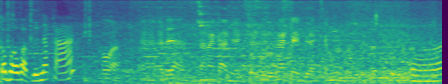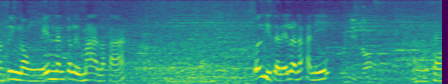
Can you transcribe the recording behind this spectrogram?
ก็บอกแบบลึกนะคะเพราะว่าก็ได้ธนาคารเนี่ยก็คือค่าเรียนเดือนจำนวนอ๋อซึ่งน้องเอ็นนั้นก็เลยมาแล้วคะวันที่แต่ได้แล้วนะคะนี้วันนี้ก็อ๋อค่ะ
